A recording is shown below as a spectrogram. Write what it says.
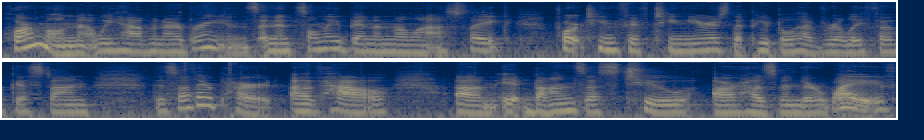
hormone that we have in our brains. And it's only been in the last like 14 15 years that people have really focused on this other part of how um, it bonds us to our husband or wife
